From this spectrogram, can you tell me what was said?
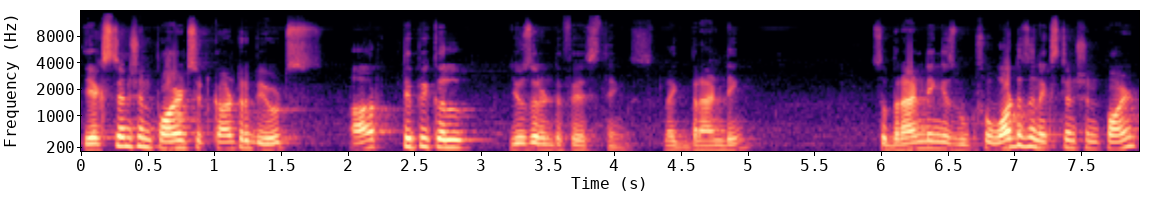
The extension points it contributes are typical user interface things like branding. So branding is, so what is an extension point?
